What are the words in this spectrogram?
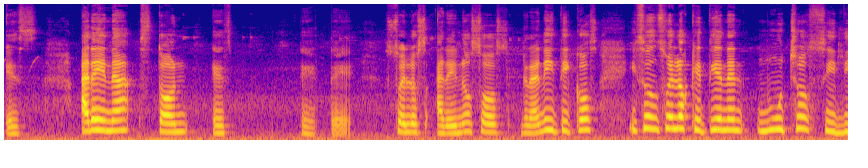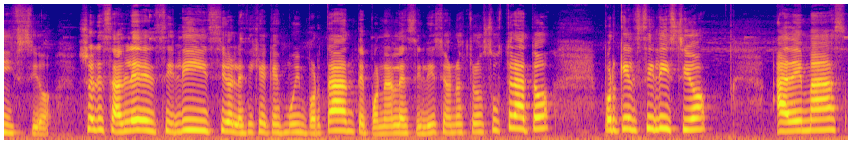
es arena, stone es este, suelos arenosos graníticos y son suelos que tienen mucho silicio. Yo les hablé del silicio, les dije que es muy importante ponerle silicio a nuestro sustrato porque el silicio además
